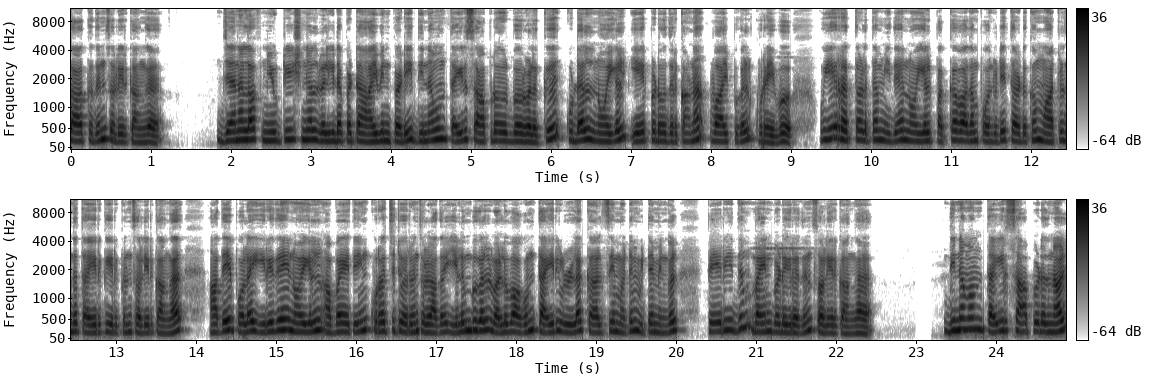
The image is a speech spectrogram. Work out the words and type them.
காக்குதுன்னு சொல்லியிருக்காங்க ஜேர்னல் ஆஃப் நியூட்ரிஷனல் வெளியிடப்பட்ட ஆய்வின்படி தினமும் தயிர் சாப்பிடுபவர்களுக்கு குடல் நோய்கள் ஏற்படுவதற்கான வாய்ப்புகள் குறைவு. உயர் ரத்த அழுத்தம் இதய நோய்கள் பக்கவாதம் போன்றவற்றை தடுக்கும் ஆற்றல் இந்த தயிருக்கு இருக்குன்னு சொல்லியிருக்காங்க. அதே போல் இருதய நோய்களின் அபாயத்தையும் குறைச்சிட்டு வரும்னு சொல்லி அதாவது எலும்புகள் வலுவாகும் தயிரில் உள்ள கால்சியம் மற்றும் விட்டமின்கள் பெரிதும் பயன்படுகிறதுன்னு சொல்லியிருக்காங்க. தினமும் தயிர் சாப்பிடுவதனால்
